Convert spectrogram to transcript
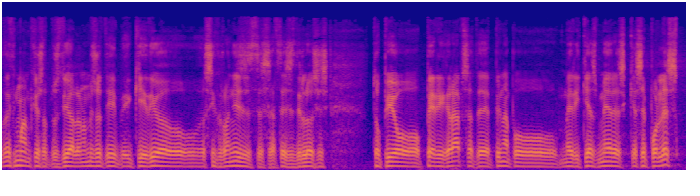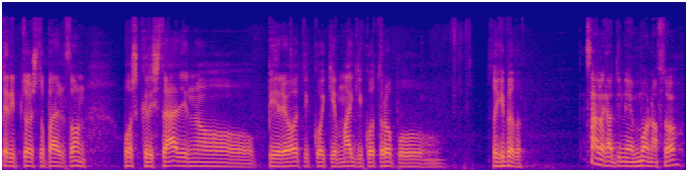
δεν θυμάμαι ποιος από τους δύο, αλλά νομίζω ότι και οι δύο συγχρονίζεστε σε αυτές τις δηλώσεις. Το οποίο περιγράψατε πριν από μερικές μέρες και σε πολλές περιπτώσεις στο παρελθόν ως κρυστάλλινο, πυρεώτικο και μάγκικο τρόπο στο γήπεδο. Δεν θα έλεγα ότι είναι μόνο αυτό.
